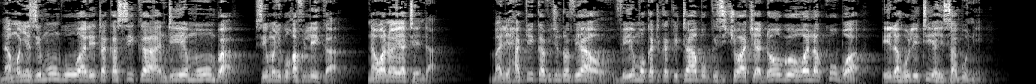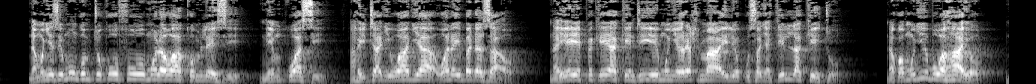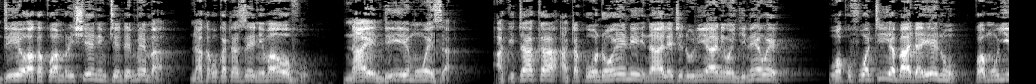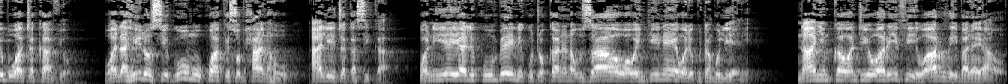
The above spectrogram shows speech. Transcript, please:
na Mwenyezi Mungu aliyetakasika ndiye muumba si mwenye kughafilika na wanayoyatenda. Bali hakika vitendo vyao vimo katika kitabu kisichoacha dogo wala kubwa ila hulitia hisabuni. Na Mwenyezi Mungu mtukufu Mola wako mlezi ni mkwasi hahitaji waja wala ibada zao na yeye peke yake ndiye mwenye rehma iliyokusanya kila kitu. Na kwa mujibu wa hayo ndiyo akakuamrisheni mtende mema na akakukatazeni maovu naye ndiye muweza. Akitaka atakuondoeni na alete duniani wenginewe wakufuatia baada yenu kwa mujibu atakavyo wala hilo si gumu kwake subhanahu aliyetakasika kwani yeye alikuumbeni kutokana na uzao wa wengine waliokutangulieni. Nanyi mkawa ndiyo warithi wa ardhi baada yao.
